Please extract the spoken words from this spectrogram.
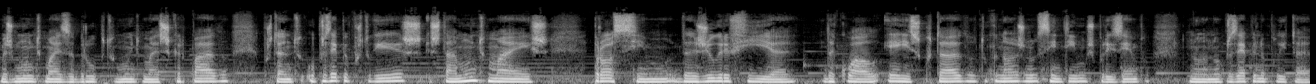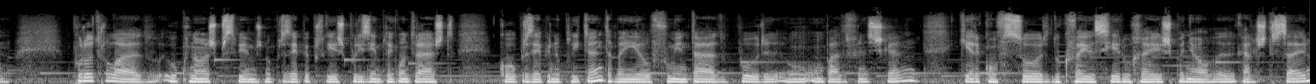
mas muito mais abrupto, muito mais escarpado. Portanto, o presépio português está muito mais próximo da geografia da qual é executado do que nós sentimos, por exemplo, no, no presépio napolitano. Por outro lado, o que nós percebemos no presépio português, por exemplo, em contraste com o presépio napolitano, também ele fomentado por um, um padre franciscano, que era confessor do que veio a ser o rei espanhol eh, Carlos III,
